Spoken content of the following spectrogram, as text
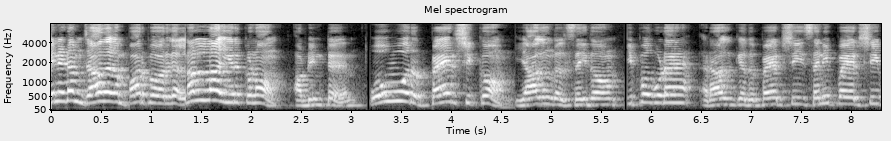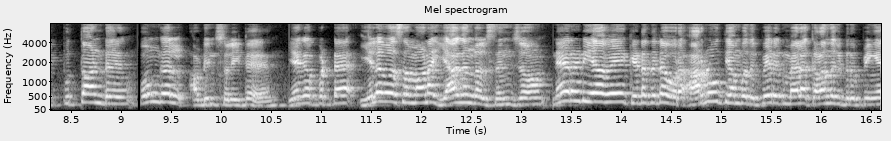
என்னிடம் ஜாதகம் பார்ப்பவர்கள் நல்லா இருக்கணும் அப்படின்ட்டு ஒவ்வொரு பயிற்சிக்கும் யாகங்கள் செய்தோம். இப்போ கூட ராகு பயிற்சி சனி பயிற்சி புத்தாண்டு பொங்கல் அப்படின்னு சொல்லிட்டு ஏகப்பட்ட இலவசமான யாகங்கள் செஞ்சோம். நேரடியாவே கிட்டத்தட்ட ஒரு அறுநூத்தி ஐம்பது பேருக்கு மேல கலந்துகிட்டு இருப்பீங்க.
